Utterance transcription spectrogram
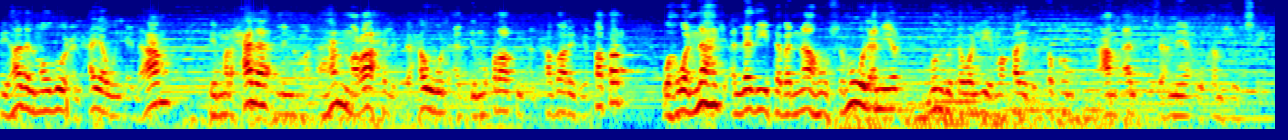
في هذا الموضوع الحيوي الهام في مرحلة من أهم مراحل التحول الديمقراطي الحضاري في قطر. وهو النهج الذي تبناه سمو الأمير منذ توليه مقاليد الحكم عام 1995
